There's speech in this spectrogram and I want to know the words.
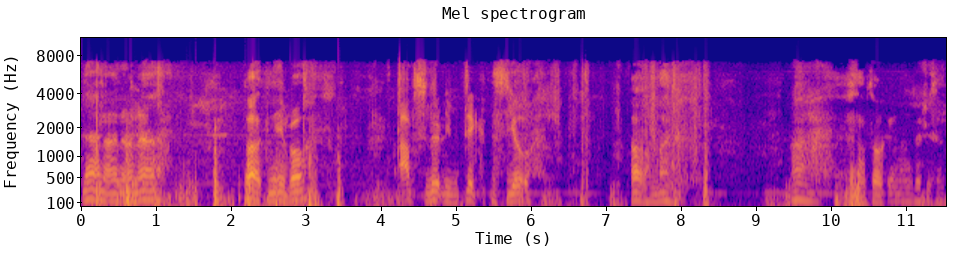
Nah, nah, nah, nah. Fuck me, bro. Absolutely ridiculous, yo. Oh man. Stop talking, man. What you said.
